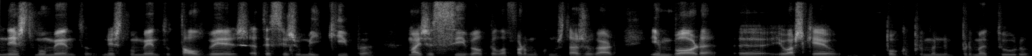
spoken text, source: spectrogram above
neste momento, neste momento, talvez até seja uma equipa mais acessível pela forma como está a jogar, embora uh, eu acho que é um pouco prematuro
